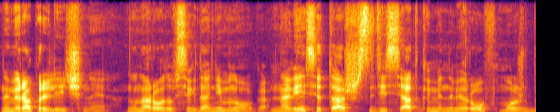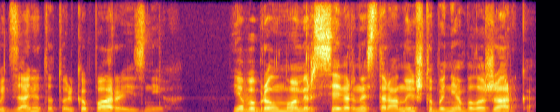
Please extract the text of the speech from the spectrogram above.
Номера приличные, но народу всегда немного. На весь этаж с десятками номеров может быть занята только пара из них. Я выбрал номер с северной стороны, чтобы не было жарко.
